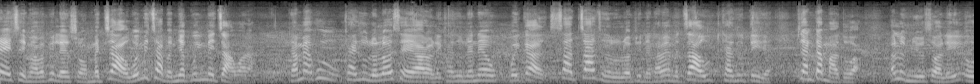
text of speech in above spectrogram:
တဲ့အချိန်မှာဘာဖြစ်လဲဆိုတော့မကြောက်ဝိတ်မချပဲမျက်ကွင်းမဲ့ကြောက်သွားတာ ဒါပေမဲ့အခုခိုင်းဆုံးလောလောဆယ်ကတော့လေခိုင်းဆုံးနည်းနည်းဝိတ်ကစကြောက်တယ်လို့လို့ဖြစ်နေဒါပေမဲ့မကြောက်ဘူးခိုင်းဆုံးသိတယ်ပြန်တက်မှာသူကအဲ့လိုမျိုးဆိုတော့လေဟို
